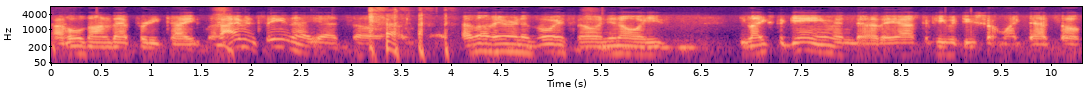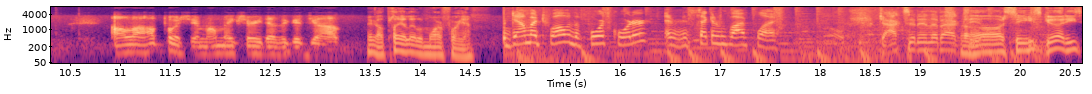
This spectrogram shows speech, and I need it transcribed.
I hold on to that pretty tight, but I haven't seen that yet. So uh, I love hearing his voice, though, and you know he's he likes the game, and uh, they asked if he would do something like that. So I'll uh, I'll push him. I'll make sure he does a good job. Maybe I'll play a little more for you. We're down by 12 in the fourth quarter, and it's second and five play. Jackson in the backfield. Oh, see, he's good. He's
